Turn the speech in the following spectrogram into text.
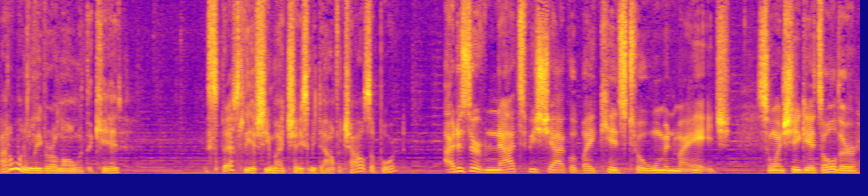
I don't want to leave her alone with the kid, especially if she might chase me down for child support. I deserve not to be shackled by kids to a woman my age, so when she gets older,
